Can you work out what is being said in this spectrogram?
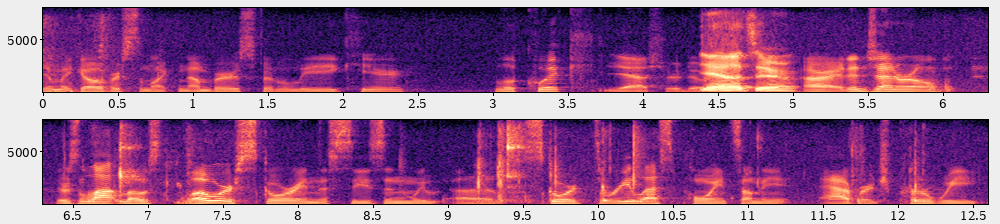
want me to go over some like numbers for the league here, a little quick? yeah, sure do. it. Yeah, let's hear him. All right. In general, there's a lot low, lower scoring this season. We uh, scored three less points on the average per week.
